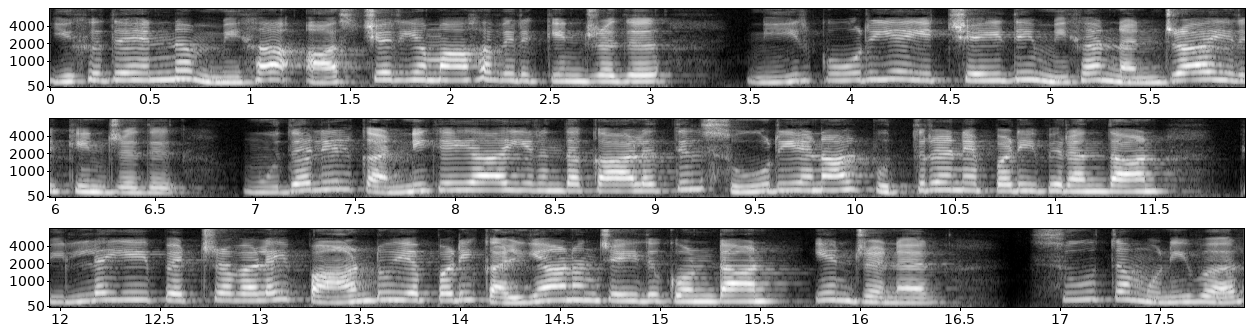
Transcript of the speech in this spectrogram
இஃதென்ன மிக ஆச்சரியமாகவிருக்கின்றது. நீர் கூறிய இச்செய்தி மிக நன்றாயிருக்கின்றது. முதலில் கன்னிகையாயிருந்த காலத்தில் சூரியனால் புத்திரன் எப்படி பிறந்தான்? பிள்ளையை பெற்றவளை பாண்டு எப்படி கல்யாணம் செய்து கொண்டான்? என்றனர். சூத்த முனிவர்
